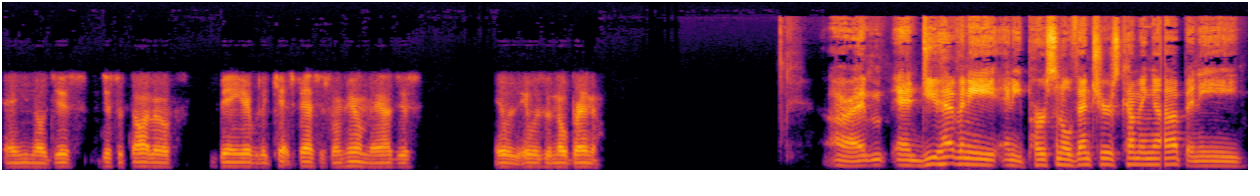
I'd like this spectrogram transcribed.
And, you know, just just the thought of being able to catch passes from him, man, I just it was it was a no brainer. All right. And do you have any any personal ventures coming up? Any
